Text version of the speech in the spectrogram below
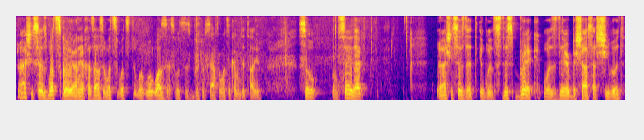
Rashi says, "What's going on here?" Chazal says, "What's what's the, what, what was this? What's this brick of sapphire? What's it coming to tell you?" So and say that Rashi says that it was this brick was there b'shas hashibud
